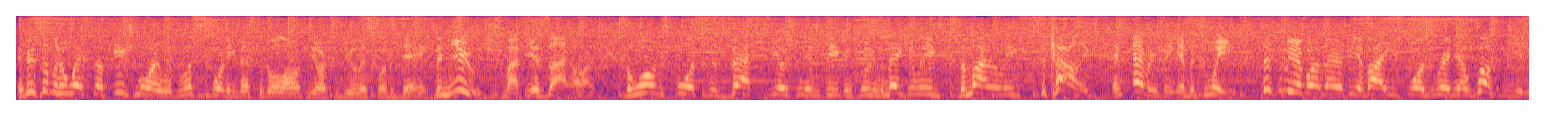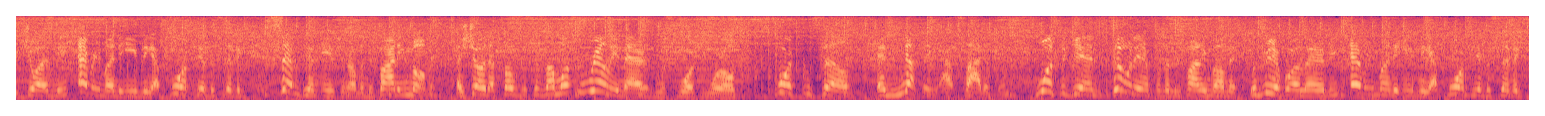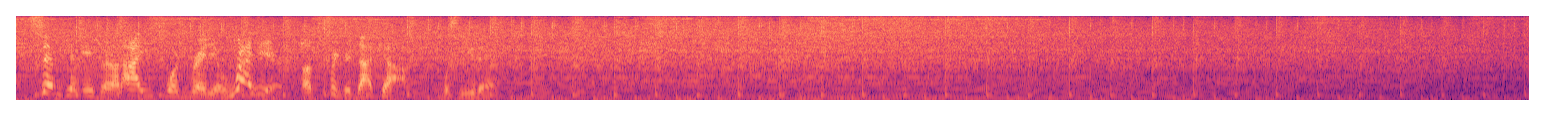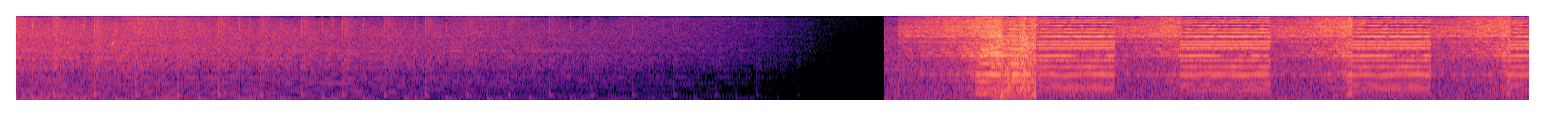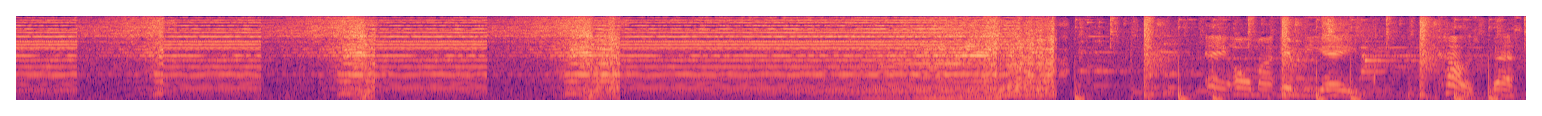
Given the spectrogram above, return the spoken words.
If you're someone who wakes up each morning with a list of sporting events to go along with your to-do list for the day, then you just might be a diehard. The world of sports is as vast as the ocean is deep, including the major leagues, the minor leagues, the college, and everything in between. This is me, your boy Larry B of IE Sports Radio, welcoming you to join me every Monday evening at 4 p.m. Pacific, 7 p.m. Eastern on The Defining Moment, a show that focuses on what really matters in the sports world, sports themselves, and nothing outside of them. Once again, tune in for the defining moment with me, your boy Larry every Monday evening at 4 p.m. Pacific, 7 p.m. Eastern on IE Sports Radio, right here on Spreaker.com. We'll see you there.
